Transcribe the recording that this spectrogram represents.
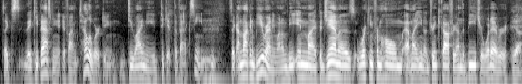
It's like they keep asking if I'm teleworking, do I need to get the vaccine? Mm-hmm. It's like I'm not going to be around anyone. I'm going to be in my pajamas, working from home at my you know drink coffee on the beach or whatever. yeah.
